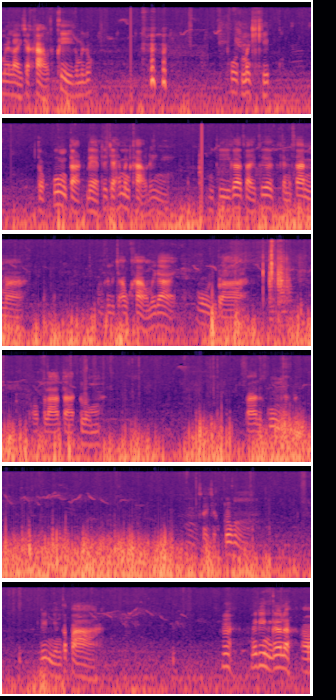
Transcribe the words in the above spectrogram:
เมื่อไหร่จะข่าวทุกทีก็ไม่รู้ พูดไม่คิด ตกกุ้งตากแดดจะให้มันข่าวได้ไงบางทีก็ใส่เสื้อแขนสั้นมา มันก็จะเอาข่าวไม่ได้ โอ้ยปลา พอปลาตากลม ปลาหรือกุ้งเนี่ยใส่จะกุ้ง ยงก็ปลาไม่ดิ้นก็เลยอ๋อ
